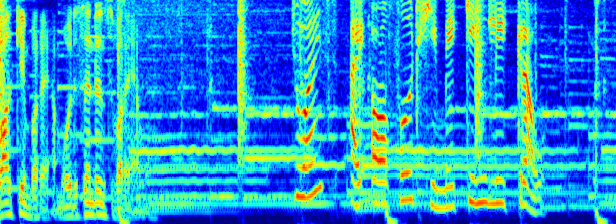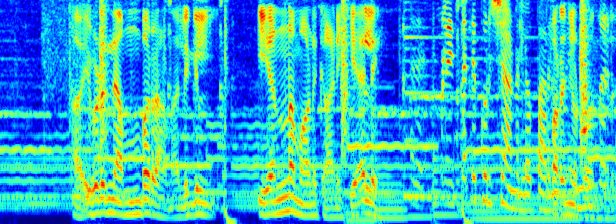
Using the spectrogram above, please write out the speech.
വാക്യം പറയാം ഒരു സെന്റൻസ് പറയാം twice I offered him a kingly crown ഇവിടെ നമ്പറാണ് അല്ലെങ്കിൽ എണ്ണമാണ് കാണിക്കുക അല്ലേ? എണ്ണത്തെ കുറിച്ചാണല്ലോ പറഞ്ഞോണ്ട് വന്നത്.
